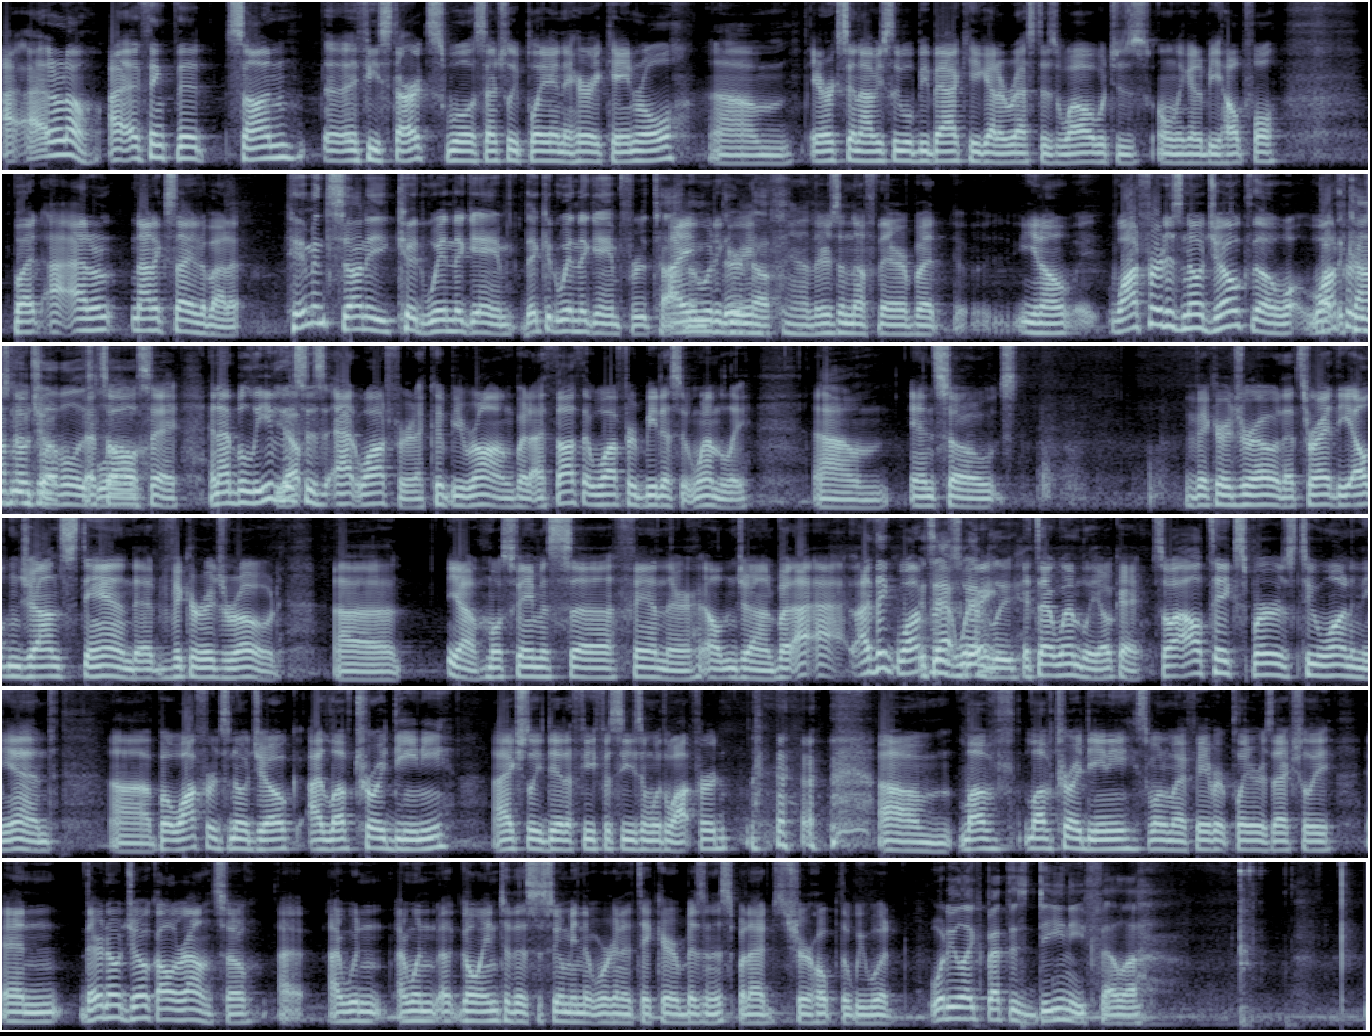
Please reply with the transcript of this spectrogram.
I, I don't know. I, I think that Son, uh, if he starts, will essentially play in a Harry Kane role. Um, Eriksen obviously will be back. He got a rest as well, which is only going to be helpful. But I, I don't not excited about it. Him and Sonny could win the game. They could win the game for I Tottenham. would They're agree. enough. Yeah, there's enough there, but you know, Watford is no joke though. Wa- Watford is no joke. level is That's low. all I'll say. And I believe this is at Watford. I could be wrong, but I thought that Watford beat us at Wembley, um, and so Vicarage Road. That's right, the Elton John stand at Vicarage Road. Uh, yeah, most famous uh, fan there, Elton John. But I, I, I think Watford's at great. Wembley. It's at Wembley. Okay, so I'll take Spurs two one in the end. Uh, but Watford's no joke. I love Troy Deeney. I actually did a FIFA season with Watford. um, love love Troy Deeney. He's one of my favorite players actually, and they're no joke all around. So I, I wouldn't I wouldn't uh, go into this assuming that we're going to take care of business, but I'd sure hope that we would. What do you like about this Deeney fella?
